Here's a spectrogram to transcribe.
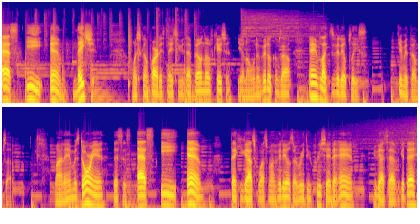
SEM Nation. Once you become part of this nation, hit that bell notification. You'll know when a video comes out. And if you like this video, please give me a thumbs up. My name is Dorian. This is SEM. Thank you guys for watching my videos. I really do appreciate it. And you guys have a good day.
